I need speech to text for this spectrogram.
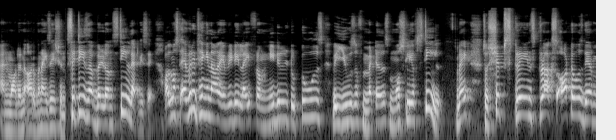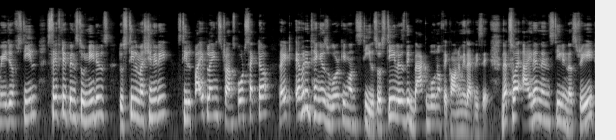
and modern urbanization. Cities are built on steel that we say. Almost everything in our everyday life from needle to tools, we use of metals, mostly of steel right? So ships, trains, trucks, autos, they are made of steel. Safety pins to needles, to steel machinery, steel pipelines, transport sector, right? Everything is working on steel. So steel is the backbone of economy that we say. That's why iron and steel industry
